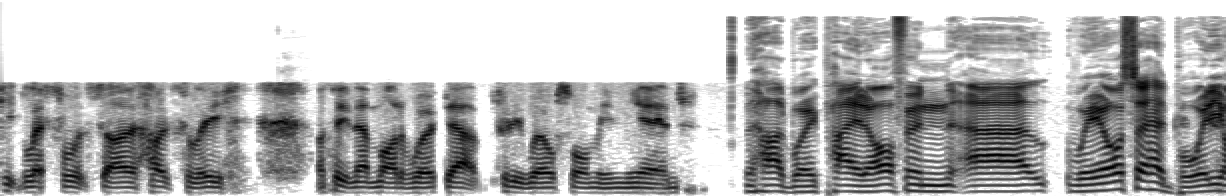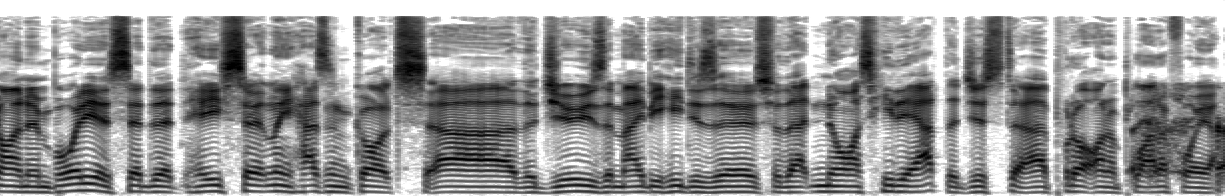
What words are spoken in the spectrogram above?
kick left foot. So hopefully, I think that might have worked out pretty well for me in the end. The hard work paid off, and uh, we also had Boydie on, and Boydie has said that he certainly hasn't got uh, the dues that maybe he deserves for that nice hit out that just uh, put it on a platter for you.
